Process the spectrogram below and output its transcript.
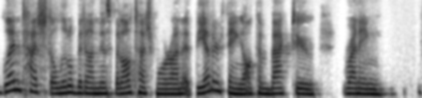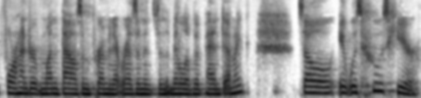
Glenn touched a little bit on this, but I'll touch more on it. The other thing I'll come back to running 401,000 permanent residents in the middle of a pandemic. So it was who's here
